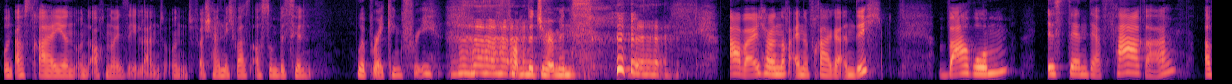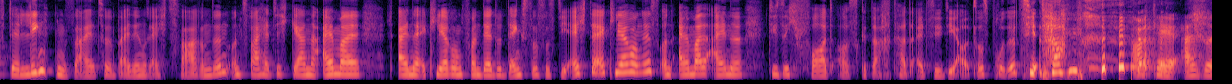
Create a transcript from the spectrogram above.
und Australien und auch Neuseeland. Und wahrscheinlich war es auch so ein bisschen We're breaking free from the Germans. aber ich habe noch eine Frage an dich. Warum ist denn der Fahrer auf der linken Seite bei den Rechtsfahrenden. Und zwar hätte ich gerne einmal eine Erklärung, von der du denkst, dass es die echte Erklärung ist, und einmal eine, die sich Ford ausgedacht hat, als sie die Autos produziert haben. Okay, also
